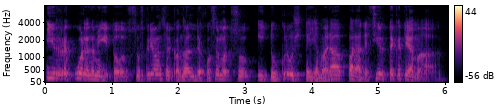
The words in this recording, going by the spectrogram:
Y recuerden amiguitos, suscríbanse al canal de José Matsu y tu crush te llamará para decirte que te ama.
